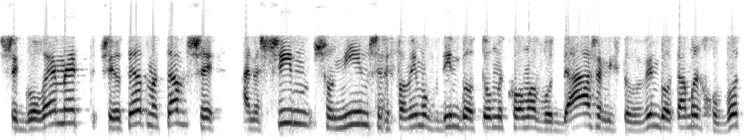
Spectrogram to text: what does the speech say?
שגורמת, שיוצרת מצב ש... אנשים שונים שלפעמים עובדים באותו מקום עבודה, שמסתובבים באותם רחובות,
